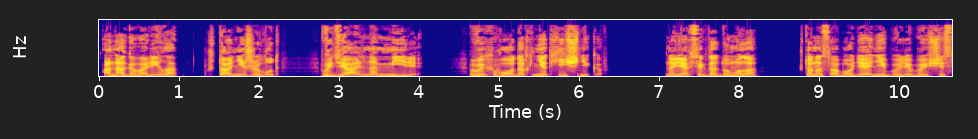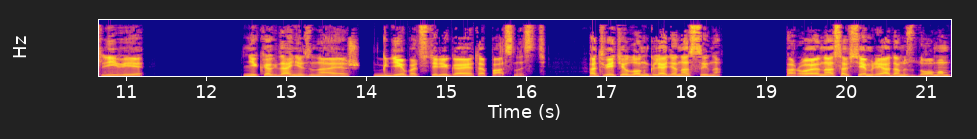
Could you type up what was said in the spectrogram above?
Она говорила, что они живут в идеальном мире, в их водах нет хищников. Но я всегда думала, что на свободе они были бы счастливее. Никогда не знаешь, где подстерегает опасность, — ответил он, глядя на сына. Порой она совсем рядом с домом,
